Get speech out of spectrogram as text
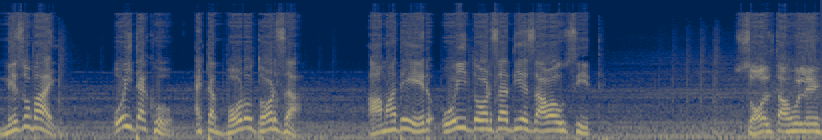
মেজো ভাই ওই দেখো একটা বড় দরজা। আমাদের ওই দরজা দিয়ে যাওয়া উচিত। চল তাহলে।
